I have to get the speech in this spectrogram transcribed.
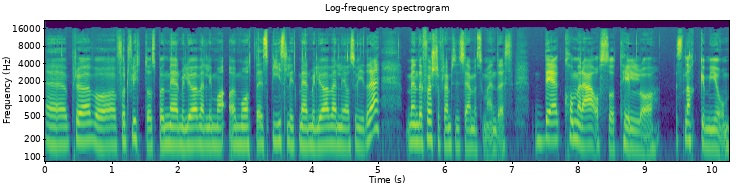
eh, prøve å forflytte oss på en mer miljøvennlig måte, spise litt mer miljøvennlig osv. Men det er først og fremst systemet som må endres. Det kommer jeg også til å snakker mye om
